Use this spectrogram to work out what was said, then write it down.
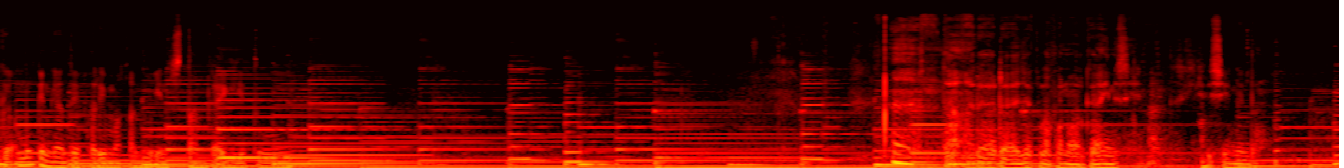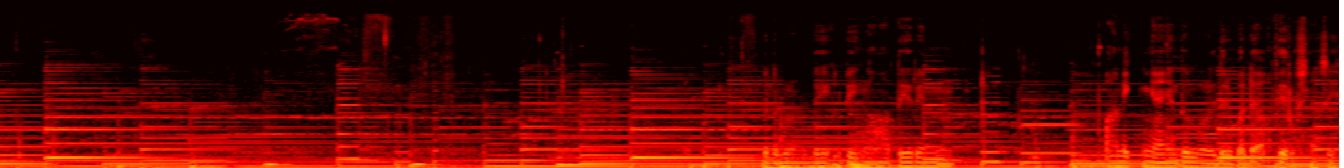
Nggak mungkin kan tiap hari makan mie instan kayak gitu? Tak ada ada aja kelakuan warga ini sih di sini tuh ngawatirin paniknya itu loh daripada virusnya sih.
